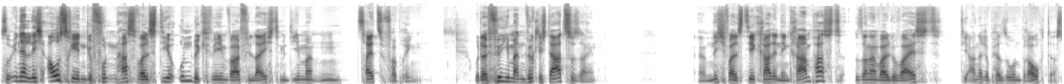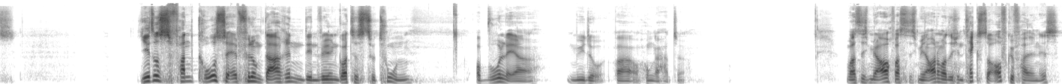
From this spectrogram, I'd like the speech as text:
so innerlich Ausreden gefunden hast, weil es dir unbequem war, vielleicht mit jemandem Zeit zu verbringen oder für jemanden wirklich da zu sein. Ähm, nicht, weil es dir gerade in den Kram passt, sondern weil du weißt, die andere Person braucht das. Jesus fand große Erfüllung darin, den Willen Gottes zu tun, obwohl er müde war, Hunger hatte. Was ich mir auch, was ich mir auch nochmal durch den Text so aufgefallen ist,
